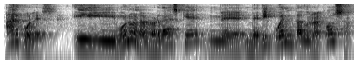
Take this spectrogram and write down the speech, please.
árboles. Y bueno, la verdad es que me, me, di cuenta de una cosa,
